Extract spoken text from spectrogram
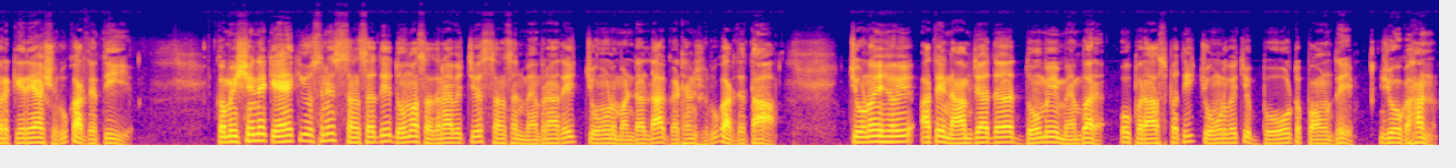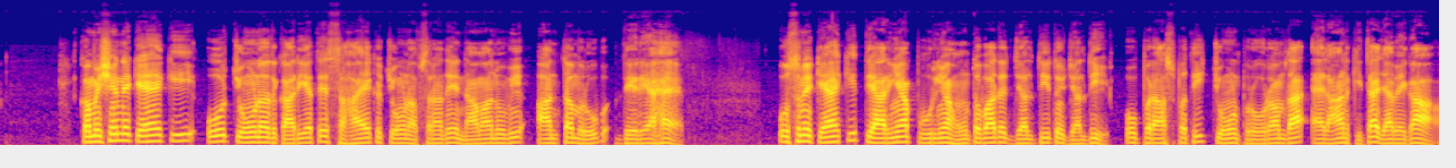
ਪ੍ਰਕਿਰਿਆ ਸ਼ੁਰੂ ਕਰ ਦਿੱਤੀ। ਕਮਿਸ਼ਨ ਨੇ ਕਿਹਾ ਹੈ ਕਿ ਉਸਨੇ ਸੰਸਦ ਦੇ ਦੋਵਾਂ ਸਦਨਾਂ ਵਿੱਚ ਸੰਸਦ ਮੈਂਬਰਾਂ ਦੇ ਚੋਣ ਮੰਡਲ ਦਾ ਗਠਨ ਸ਼ੁਰੂ ਕਰ ਦਿੱਤਾ। ਚੁਣੇ ਹੋਏ ਅਤੇ ਨਾਮਜ਼ਦ ਦੋਵੇਂ ਮੈਂਬਰ ਉਪ ਰਾਸ਼ਟਰਪਤੀ ਚੋਣ ਵਿੱਚ ਵੋਟ ਪਾਉਣ ਦੇ ਯੋਗ ਹਨ। ਕਮਿਸ਼ਨ ਨੇ ਕਿਹਾ ਹੈ ਕਿ ਉਹ ਚੋਣ ਅਧਿਕਾਰੀ ਅਤੇ ਸਹਾਇਕ ਚੋਣ ਅਫਸਰਾਂ ਦੇ ਨਾਵਾਂ ਨੂੰ ਵੀ ਅੰਤਮ ਰੂਪ ਦੇ ਰਿਹਾ ਹੈ। ਉਸ ਨੇ ਕਿਹਾ ਕਿ ਤਿਆਰੀਆਂ ਪੂਰੀਆਂ ਹੋਣ ਤੋਂ ਬਾਅਦ ਜਲਦੀ ਤੋਂ ਜਲਦੀ ਉਪ ਰਾਸ਼ਟਰਪਤੀ ਚੋਣ ਪ੍ਰੋਗਰਾਮ ਦਾ ਐਲਾਨ ਕੀਤਾ ਜਾਵੇਗਾ।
